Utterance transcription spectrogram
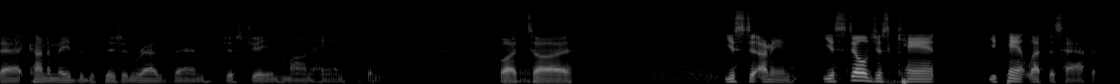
that kind of made the decision rather than just Jay Monahan. But uh, you still, I mean, you still just can't, you can't let this happen.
